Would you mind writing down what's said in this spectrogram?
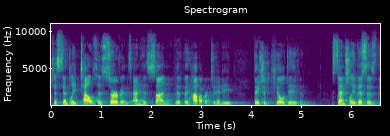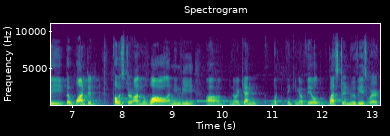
just simply tells his servants and his son that if they have opportunity, they should kill David. Essentially, this is the, the wanted poster on the wall. I mean, we, uh, you know, again, look, thinking of the old Western movies where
